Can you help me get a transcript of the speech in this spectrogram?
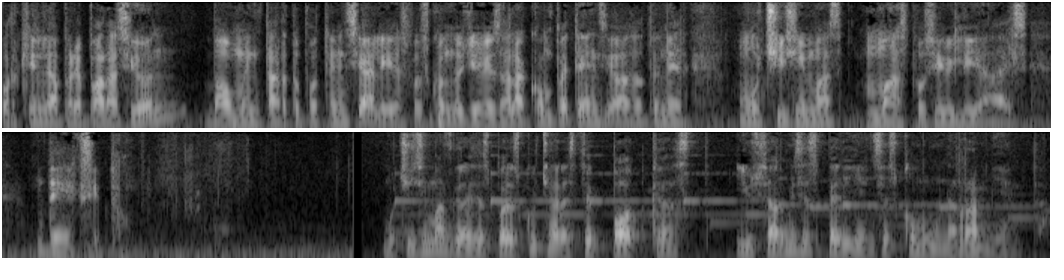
porque en la preparación va a aumentar tu potencial y después cuando llegues a la competencia vas a tener muchísimas más posibilidades de éxito. Muchísimas gracias por escuchar este podcast y usar mis experiencias como una herramienta.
